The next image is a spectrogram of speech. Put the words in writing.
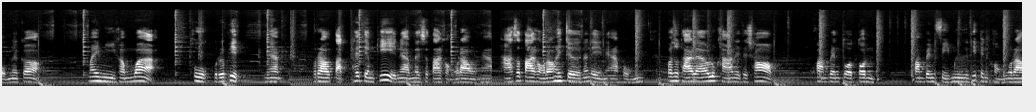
ผมเนี่ยก็ไม่มีคำว่าถูกหรือผิดนะครับเราตัดให้เต็มที่นะครับในสไตล์ของเรานะครับหาสไตล์ของเราให้เจอนั่นเองนะครับผมเพราะสุดท้ายแล้วลูกค้าเนี่ยจะชอบความเป็นตัวตน ความเป็นฝีมือที่เป็นของเรา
